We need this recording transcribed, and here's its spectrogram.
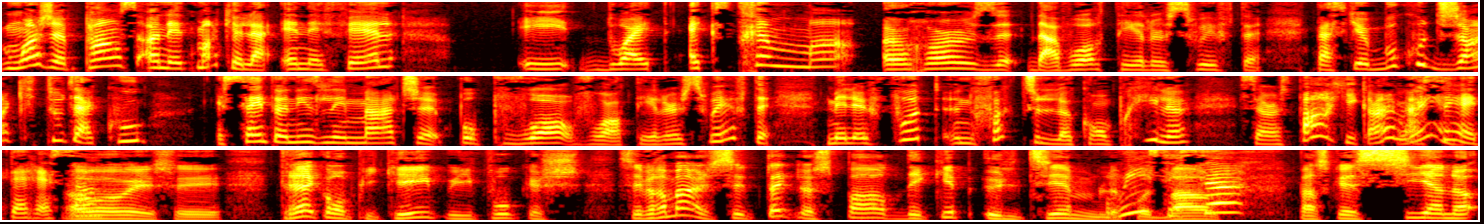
moi, je pense honnêtement que la NFL et doit être extrêmement heureuse d'avoir Taylor Swift parce qu'il y a beaucoup de gens qui tout à coup syntonisent les matchs pour pouvoir voir Taylor Swift, mais le foot, une fois que tu l'as compris là, c'est un sport qui est quand même assez intéressant. Ah oui, oui, c'est très compliqué. Puis il faut que je- c'est vraiment, c'est peut-être le sport d'équipe ultime, le Oui, c'est football. ça. Parce que s'il y en a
